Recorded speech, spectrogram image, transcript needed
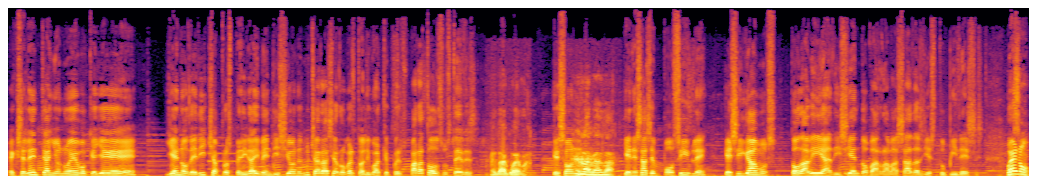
Excelente año nuevo, que llegue lleno de dicha, prosperidad y bendiciones. Muchas gracias, Roberto, al igual que pues para todos ustedes. Me da hueva. Que son la verdad. quienes hacen posible que sigamos todavía diciendo barrabasadas y estupideces. Bueno,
